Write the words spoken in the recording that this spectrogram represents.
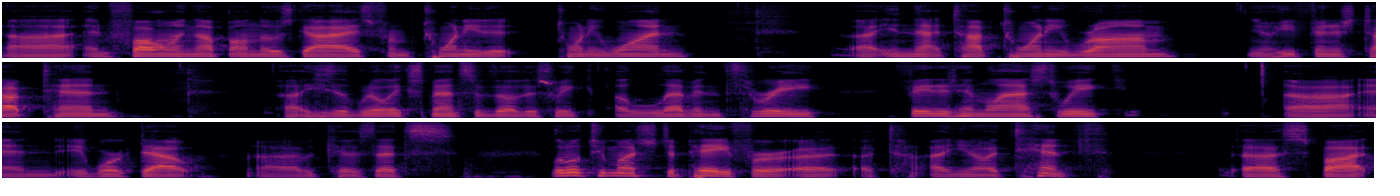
uh, and following up on those guys from 20 to 21 uh, in that top 20. Rahm, you know, he finished top 10. Uh, he's really expensive though this week, 11 3. Faded him last week, uh, and it worked out uh, because that's a little too much to pay for a, a, a you know a tenth uh, spot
